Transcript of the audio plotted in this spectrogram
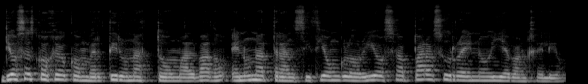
Dios escogió convertir un acto malvado en una transición gloriosa para su reino y evangelio.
